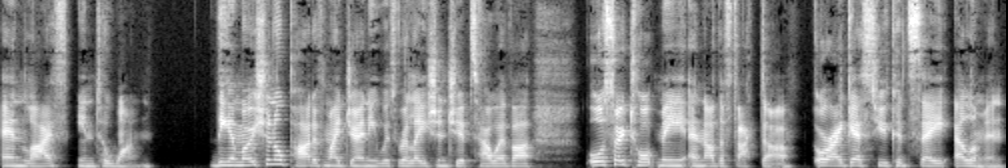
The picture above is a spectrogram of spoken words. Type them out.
and life into one. The emotional part of my journey with relationships, however, also taught me another factor, or I guess you could say element,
